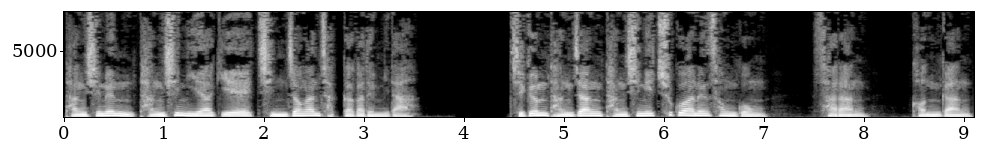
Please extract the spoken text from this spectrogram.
당신은 당신 이야기의 진정한 작가가 됩니다. 지금 당장 당신이 추구하는 성공, 사랑, 건강,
